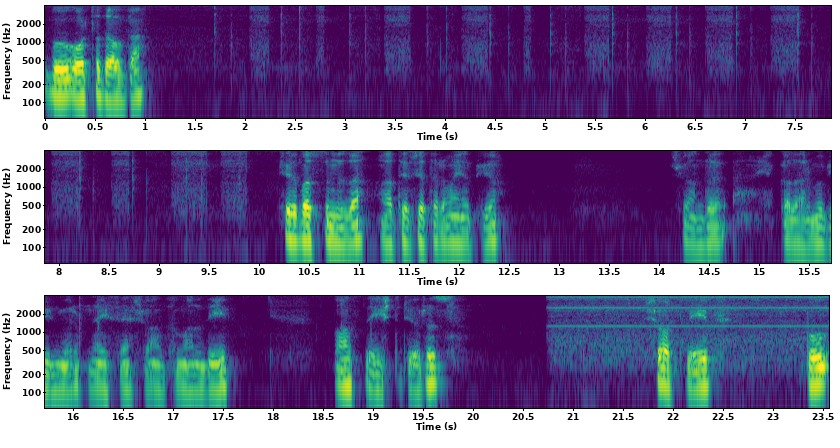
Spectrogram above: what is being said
Bu orta dalga. Şöyle bastığımızda ATS tarama yapıyor. Şu anda yakalar mı bilmiyorum. Neyse şu an zamanı değil. Band değiştiriyoruz. Short wave. Bu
